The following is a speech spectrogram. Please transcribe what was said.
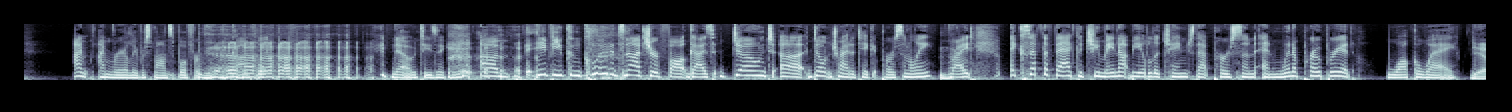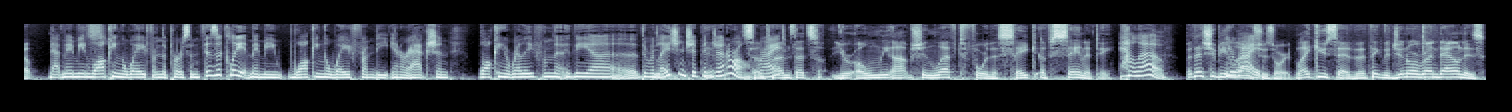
I'm, I'm rarely responsible for conflict. no, I'm teasing. Um, if you conclude it's not your fault, guys, don't uh, don't try to take it personally, Mm-hmm. right? Accept the fact that you may not be able to change that person, and when appropriate, walk away. Yep. That may mean walking away from the person physically. It may mean walking away from the interaction, walking away from the the uh, the relationship in general. Sometimes right? that's your only option left for the sake of sanity. Hello. But that should be You're a last right. resort. Like you said, I think the general rundown is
